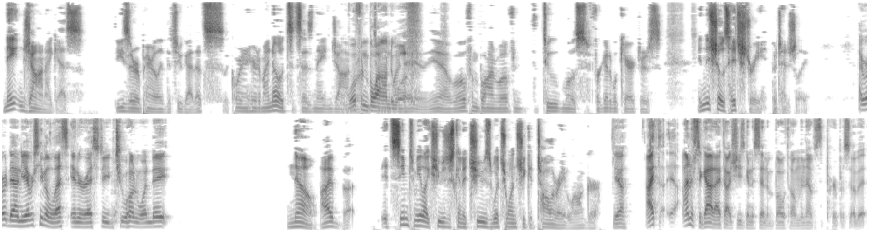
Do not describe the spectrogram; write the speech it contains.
Nate and John, I guess. These are apparently the two guys. That's according here to my notes. It says Nate and John. Wolf and Blonde Wolf. date. Yeah, Wolf and Blonde Wolf, and the two most forgettable characters in this show's history, potentially. I wrote down. You ever seen a less interesting two-on-one date? No, I. Uh, it seemed to me like she was just going to choose which one she could tolerate longer. Yeah. I th- honest to God, I thought she was going to send them both home, and that was the purpose of it.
